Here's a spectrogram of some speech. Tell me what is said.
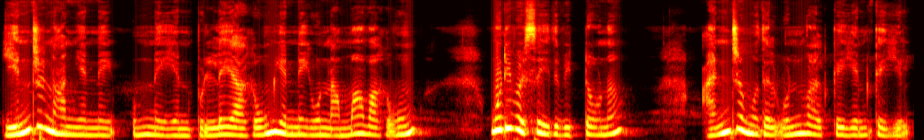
என்று நான் என்னை உன்னை என் பிள்ளையாகவும் என்னை உன் அம்மாவாகவும் முடிவு செய்து விட்டோனோ? அன்று முதல் உன் வாழ்க்கை என் கையில்.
